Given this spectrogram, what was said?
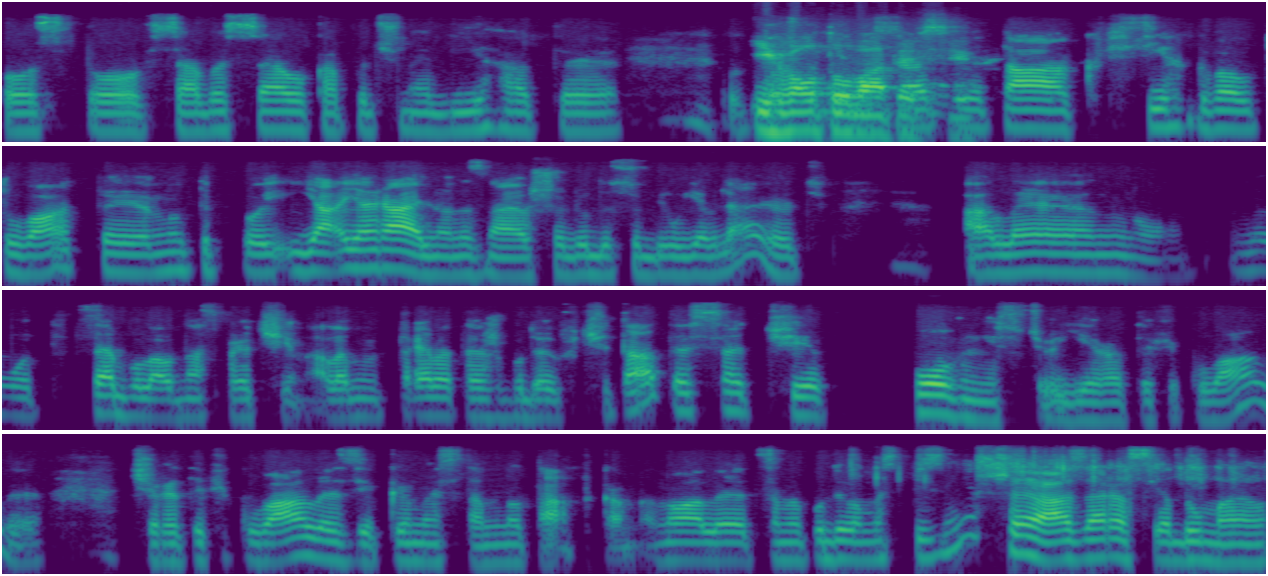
просто вся веселка почне бігати. І гвалтувати всіх. Так, всіх гвалтувати. Ну, типу, я, я реально не знаю, що люди собі уявляють. Але ну, ну от це була одна з причин. Але треба теж буде вчитатися, чи повністю її ратифікували, чи ратифікували з якимись там нотатками. Ну але це ми подивимось пізніше. А зараз я думаю,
